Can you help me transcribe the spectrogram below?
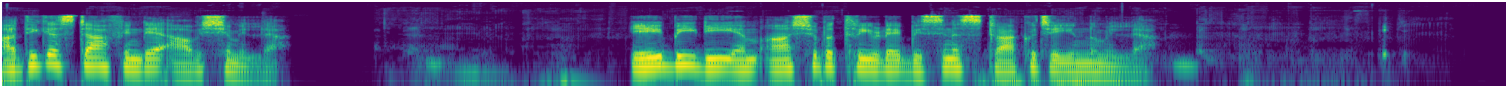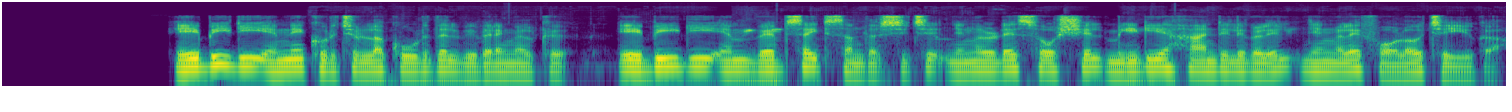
അധിക സ്റ്റാഫിന്റെ ആവശ്യമില്ല. എ ബി ഡി എം ആശുപത്രിയുടെ ബിസിനസ് ട്രാക്ക് ചെയ്യുന്നുമില്ല. എ ബി ഡി എമ്മിനെക്കുറിച്ചുള്ള കൂടുതൽ വിവരങ്ങൾക്ക് A B D M website സന്ദർശിച്ച് ഞങ്ങളുടെ സോഷ്യൽ മീഡിയ ഹാൻഡിലുകളിൽ ഞങ്ങളെ ഫോളോ ചെയ്യുക.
